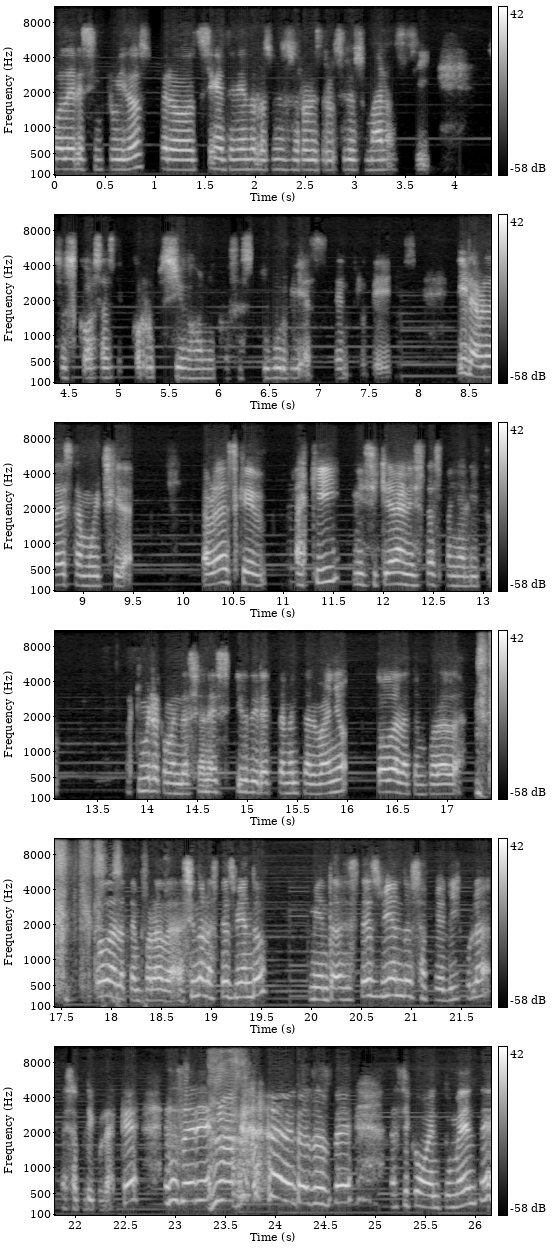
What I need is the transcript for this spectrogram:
poderes incluidos, pero siguen teniendo los mismos errores de los seres humanos y sus cosas de corrupción y cosas turbias dentro de ellos. Y la verdad está muy chida. La verdad es que aquí ni siquiera necesitas pañalito. Aquí mi recomendación es ir directamente al baño toda la temporada. toda la temporada. Así no la estés viendo. Mientras estés viendo esa película, esa película, ¿qué? Esa serie, mientras esté así como en tu mente,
